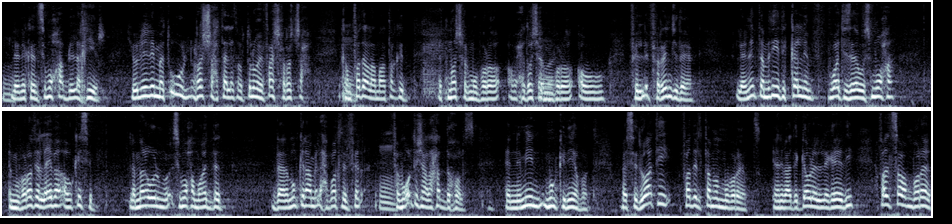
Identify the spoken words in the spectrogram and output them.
مم. لأن كان سموحة قبل الأخير يقول لي ليه ما تقول رشح ثلاثة قلت له ما ينفعش أرشح كان. فاضل على ما أعتقد 12 مباراة أو 11 تمام. مباراة أو في ال... في الرينج ده يعني لأن أنت لما تيجي تتكلم في وقت زي ده وسموحة المباراه اللي لعبها أو كسب لما أنا أقول سموحة مهدد ده أنا ممكن أعمل إحباط للفرقة. مم. فما قلتش على حد خالص إن مين ممكن يهبط. بس دلوقتي فاضل 8 مباريات. يعني بعد الجولة اللي جاية دي فاضل 7 مباريات.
